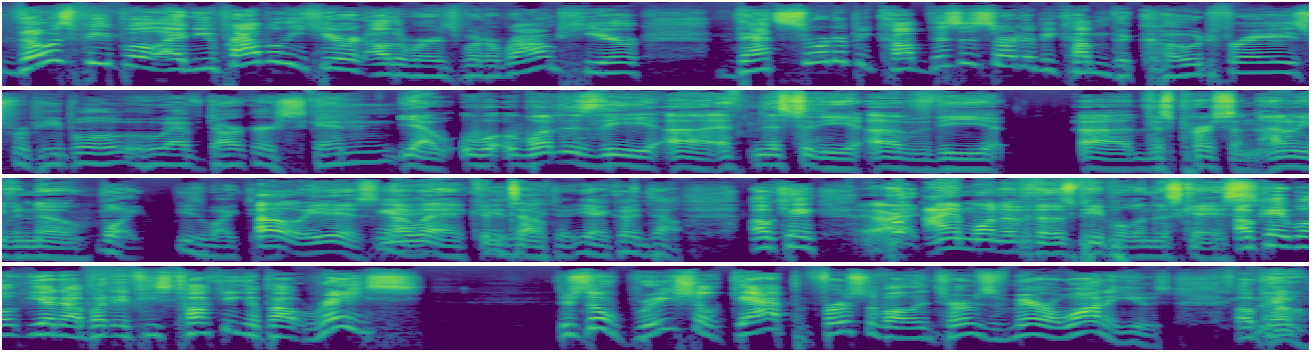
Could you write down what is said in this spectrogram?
those people, and you probably hear it other words, but around here, that's sort of become. This has sort of become the code phrase for people who have darker skin. Yeah. W- what is the uh, ethnicity of the uh, this person? I don't even know. White. He's a white dude. Oh, he is. Yeah, no yeah, way. Couldn't tell. Yeah, couldn't tell. Okay. Right, But I'm one of those people in this case. Okay, well, yeah, no, but if he's talking about race, there's no racial gap, first of all, in terms of marijuana use. Okay. No,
